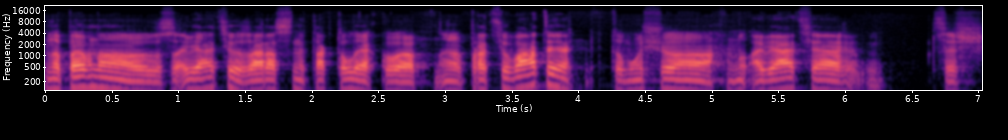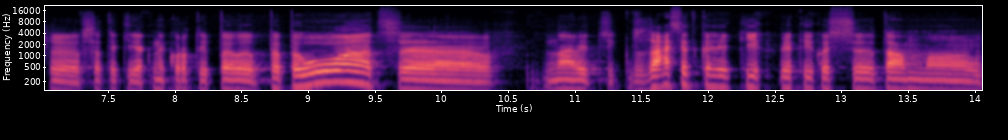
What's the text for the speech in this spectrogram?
напевно з авіацією зараз не так то легко е, працювати, тому що ну, авіація це ж е, все-таки як не крути ППО, це навіть засідка яких, якихось е, там е,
